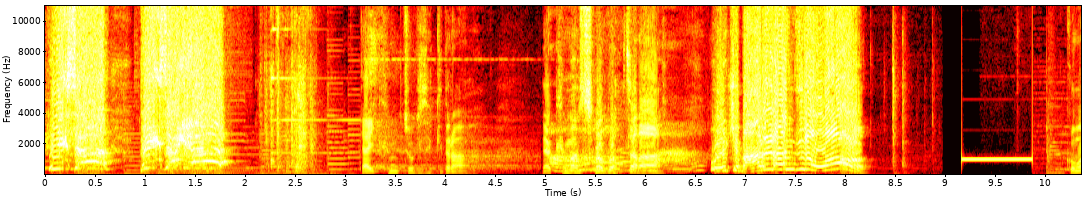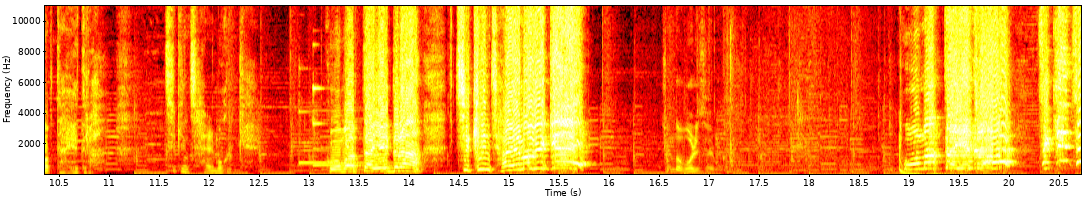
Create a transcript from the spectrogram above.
비상 비상이야! 야 이 금쪽이 새끼들아. 내가 그만 쏘라고 했잖아. 왜 이렇게 말을 안 들어? 고맙다 얘들아. 치킨 잘 먹을게. 고맙다 얘들아. 치킨 잘 먹을게! 좀 더 멀리서 해볼까 고맙다 얘들아! 치킨 잘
